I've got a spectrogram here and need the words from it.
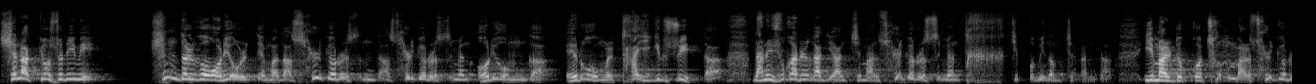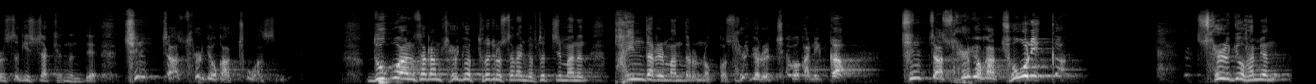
신학 교수님이 힘들고 어려울 때마다 설교를 쓴다. 설교를 쓰면 어려움과 애로움을 다 이길 수 있다. 나는 휴가를 가지 않지만 설교를 쓰면 다 기쁨이 넘쳐난다. 이 말 듣고 정말 설교를 쓰기 시작했는데 진짜 설교가 좋았습니다. 누구 한 사람 설교 들어줄 사람이 없었지만은 바인다를 만들어 놓고 설교를 채워가니까 진짜 설교가 좋으니까 설교하면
